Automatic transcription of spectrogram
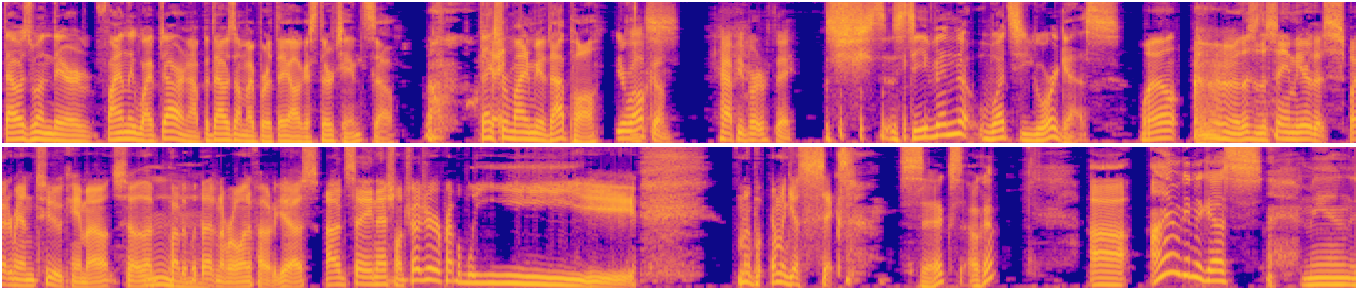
that was when they're finally wiped out or not. But that was on my birthday, August 13th. So thanks for reminding me of that, Paul. You're welcome. Happy birthday. Steven, what's your guess? Well, this is the same year that Spider-Man 2 came out, so I'd Mm. probably put that at number one if I were to guess. I would say National Treasure, probably. I'm gonna put, I'm gonna guess six. Six. Okay. Uh, I'm gonna guess. Man,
